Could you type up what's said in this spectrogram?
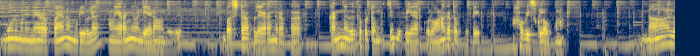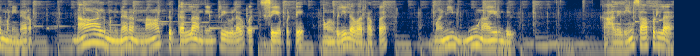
மூணு மணி நேர பயண முடிவில் அவன் இறங்க வேண்டிய இடம் வந்தது. பஸ் ஸ்டாப்பில் இறங்குறப்ப கண் எதிர்க்கப்பட்ட முச்சந்தி பிள்ளையாருக்கு ஒரு வணக்கத்தை போட்டு ஆஃபீஸ்க்குள்ளே போனான். நாலு மணி நேரம். நாலு மணி நேரம் நாக்கு தள்ள அந்த இன்டர்வியூவில் வச்சு செய்யப்பட்டு அவன் வெளியில் வர்றப்ப மணி மூணு ஆயிருந்தது. காலையிலையும் சாப்பிடல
